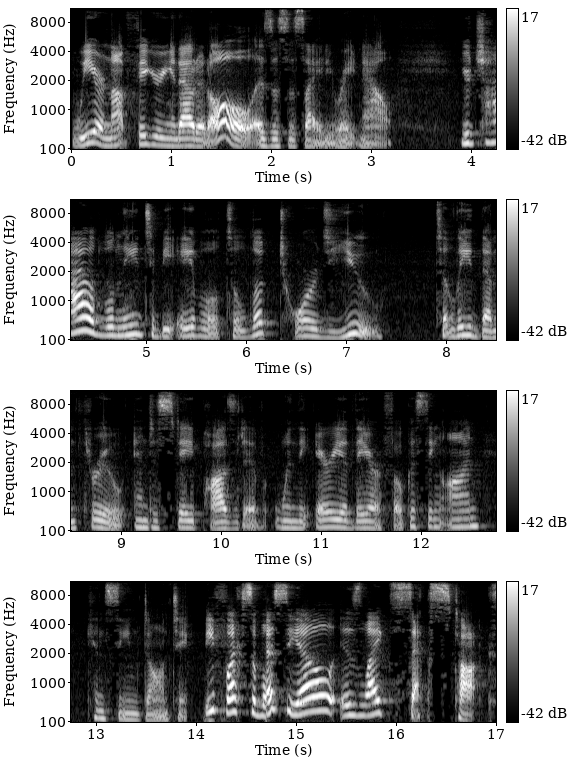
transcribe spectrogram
we are not figuring it out at all as a society right now. Your child will need to be able to look towards you to lead them through and to stay positive when the area they are focusing on can seem daunting. Be flexible. SEL is like sex talks.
